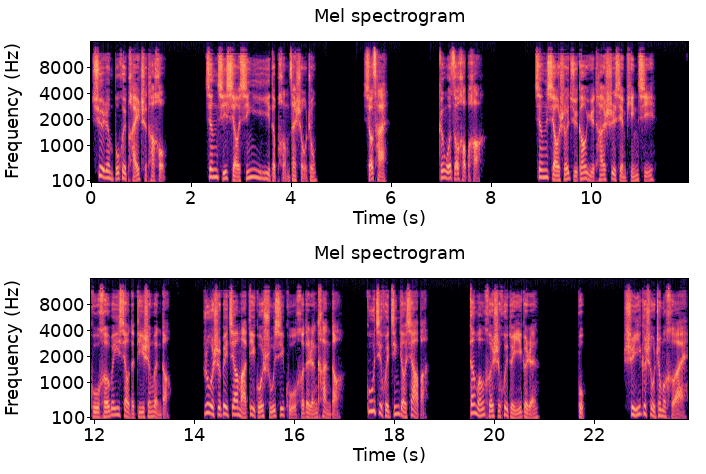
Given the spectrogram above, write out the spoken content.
确认不会排斥她后，将其小心翼翼的捧在手中。小彩，跟我走好不好？将小蛇举高，与他视线平齐，古河微笑的低声问道。若是被加玛帝国熟悉古河的人看到，估计会惊掉下巴。丹王何时会对一个人？是一个兽这么和蔼。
